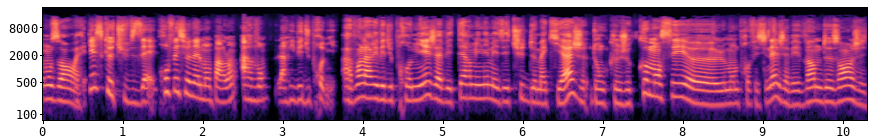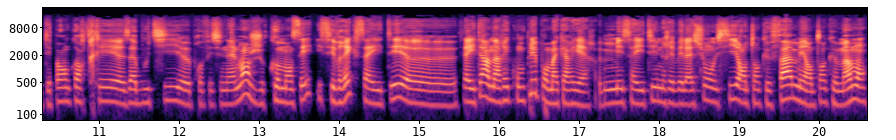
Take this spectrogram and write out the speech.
11 ans, ouais. Qu'est-ce que tu faisais, professionnellement parlant, avant l'arrivée du premier? Avant l'arrivée du premier, j'avais terminé mes études de maquillage. Donc, je commençais euh, le monde professionnel. J'avais 22 ans. Je n'étais pas encore très euh, aboutie euh, professionnellement. Je commençais. Et c'est vrai que ça a, été, ça a été un arrêt complet pour ma carrière. Mais ça a été une révélation aussi en tant que femme et en tant que maman.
